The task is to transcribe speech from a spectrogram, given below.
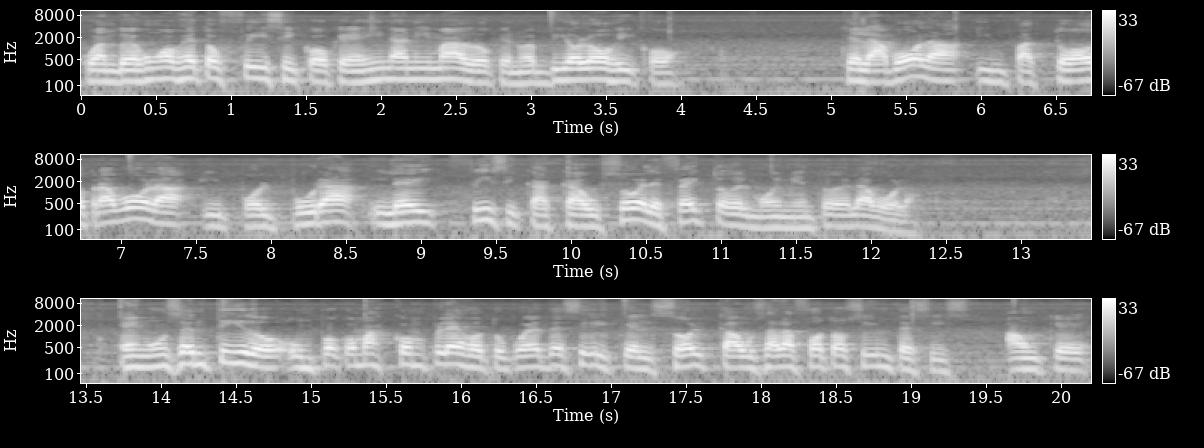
cuando es un objeto físico que es inanimado, que no es biológico, que la bola impactó a otra bola y por pura ley física causó el efecto del movimiento de la bola. En un sentido un poco más complejo, tú puedes decir que el sol causa la fotosíntesis, aunque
